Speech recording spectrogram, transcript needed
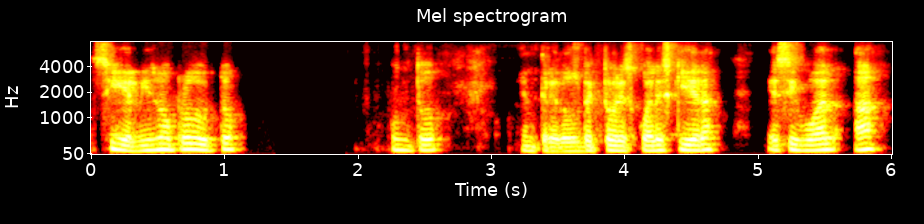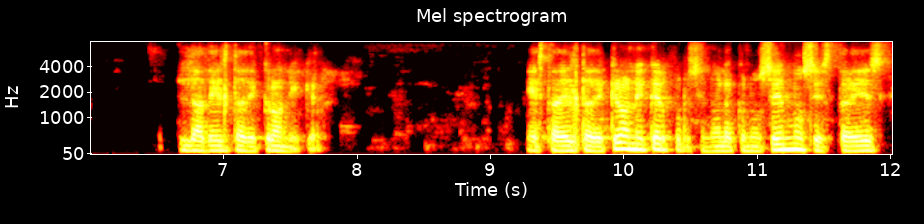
si el mismo producto punto entre dos vectores cualesquiera es igual a la delta de Kronecker. Esta delta de Kronecker, por si no la conocemos, esta es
